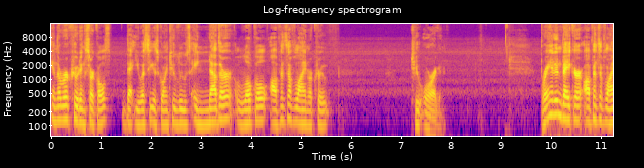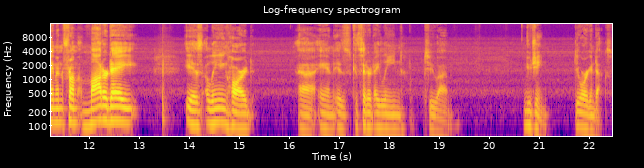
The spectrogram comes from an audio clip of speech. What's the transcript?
in the recruiting circles that USC is going to lose another local offensive line recruit to Oregon. Brandon Baker, offensive lineman from Mater Dei, is leaning hard uh, and is considered a lean to um, Eugene, the Oregon Ducks.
